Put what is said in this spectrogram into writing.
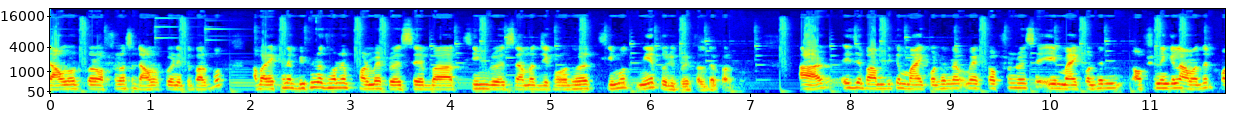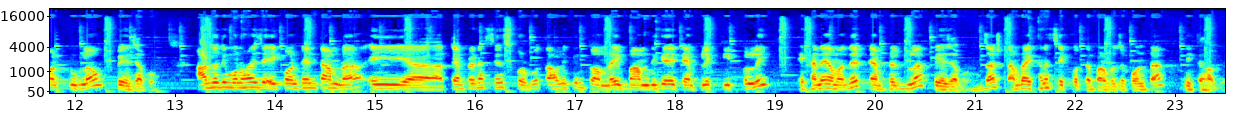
ডাউনলোড করার অপশন আছে ডাউনলোড করে নিতে পারব। আবার এখানে বিভিন্ন ধরনের ফর্ম্যাট রয়েছে বা থিম রয়েছে, আমরা যে কোনো ধরনের থিমও নিয়ে তৈরি করে ফেলতে পারব। আর এই যে বাম দিকে মাই কন্টেন্ট নামে একটা অপশন রয়েছে, এই মাই কন্টেন্ট অপশনে গেলে আমাদের কন্টেন্টগুলোও পেয়ে যাব। আর যদি মনে হয় যে এই কন্টেন্টটা আমরা এই টেমপ্লেটটা চেঞ্জ করব, তাহলে কিন্তু আমরা এই বাম দিকে এই টেমপ্লেট ক্লিক করলেই এখানে আমাদের টেমপ্লেটগুলো পেয়ে যাব। জাস্ট আমরা এখানে চেক করতে পারব যে কোনটা নিতে হবে।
